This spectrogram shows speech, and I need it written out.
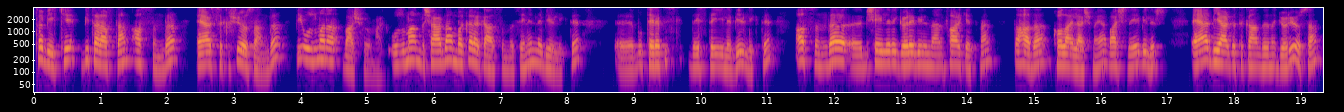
tabii ki bir taraftan aslında eğer sıkışıyorsan da bir uzmana başvurmak. Uzman dışarıdan bakarak aslında seninle birlikte bu terapist desteğiyle birlikte aslında bir şeyleri görebilmen, fark etmen daha da kolaylaşmaya başlayabilir. Eğer bir yerde tıkandığını görüyorsan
